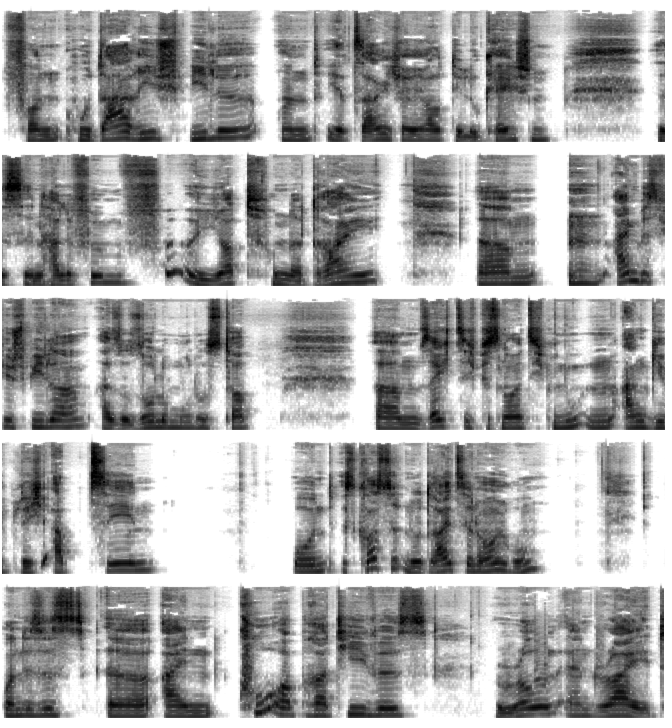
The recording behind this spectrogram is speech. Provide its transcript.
von Hodari Spiele und jetzt sage ich euch auch die Location ist in Halle 5 J103 ähm, ein bis vier Spieler also Solo-Modus top ähm, 60 bis 90 Minuten, angeblich ab 10. Und es kostet nur 13 Euro. Und es ist äh, ein kooperatives Roll and Ride.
